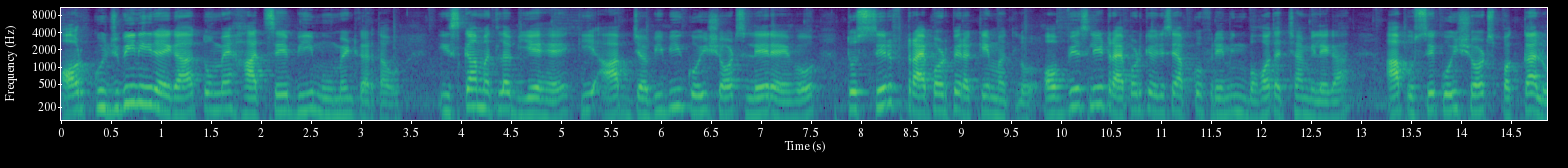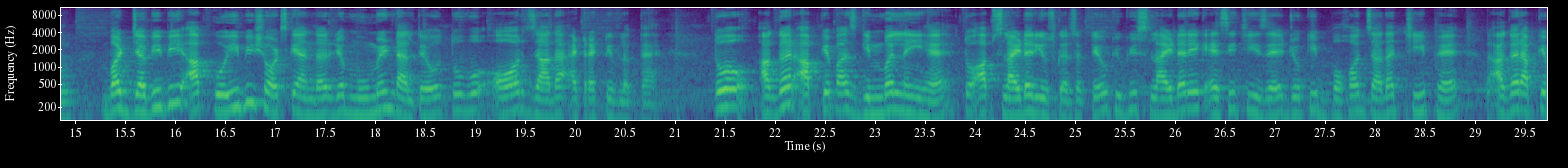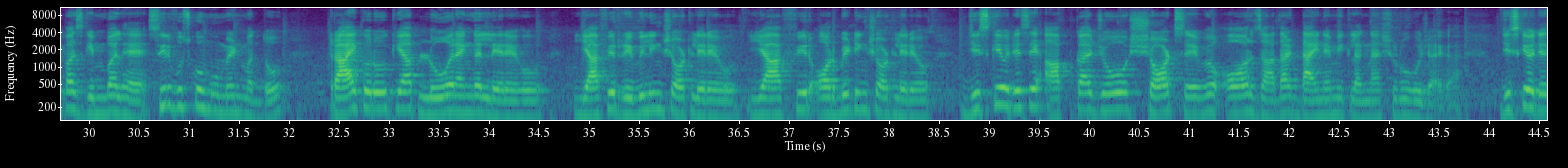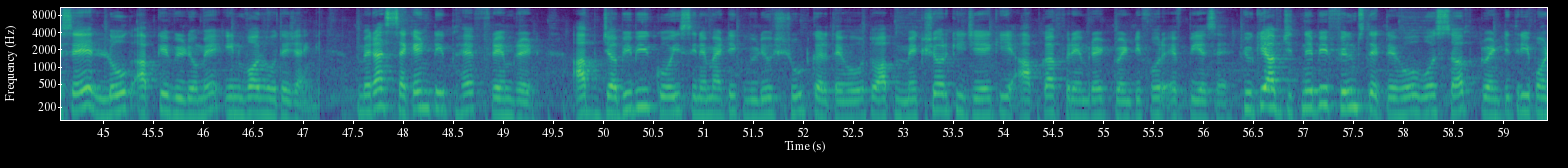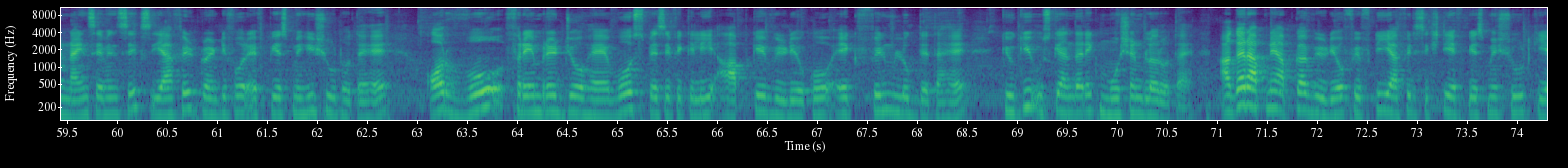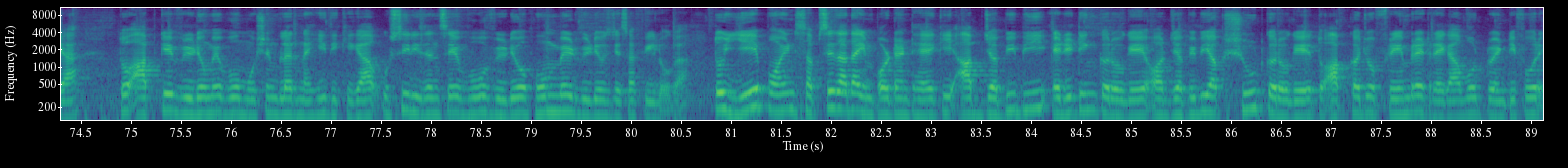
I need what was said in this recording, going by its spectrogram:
और कुछ भी नहीं रहेगा तो मैं हाथ से भी मूवमेंट करता हूँ। इसका मतलब ये है कि आप जब भी कोई शॉट्स ले रहे हो तो सिर्फ़ ट्राईपॉड पे रख के मत लो। ऑब्वियसली ट्राईपॉड की वजह से आपको फ्रेमिंग बहुत अच्छा मिलेगा। आप उससे कोई शॉट्स पक्का लो। बट जब भी आप कोई भी शॉट्स के अंदर जब मूवमेंट डालते हो तो वो और ज़्यादा अट्रैक्टिव लगता है। तो अगर आपके पास गिम्बल नहीं है तो आप स्लाइडर यूज़ कर सकते हो, क्योंकि स्लाइडर एक ऐसी चीज़ है जो कि बहुत ज़्यादा चीप है। अगर आपके पास गिम्बल है, सिर्फ़ उसको मूवमेंट मत दो। ट्राई करो कि आप लोअर एंगल ले रहे हो, या फिर रिविलिंग शॉट ले रहे हो, या फिर ऑर्बिटिंग शॉट ले रहे हो। जिसके वजह से आपका जो शॉट्स है वो और ज़्यादा डायनेमिक लगना शुरू हो जाएगा, जिसकी वजह से लोग आपके वीडियो में इन्वॉल्व होते जाएँगे। मेरा सेकेंड टिप है फ्रेम रेट आप जब भी कोई सिनेमैटिक वीडियो शूट करते हो तो आप मेक श्योर sure कीजिए कि आपका फ्रेम रेट 24 फोर है। क्योंकि आप जितने भी फिल्म्स देखते हो, वो सब 23.976 या फिर 24 फोर में ही शूट होते हैं। और वो फ्रेम रेट जो है, वो स्पेसिफिकली आपके वीडियो को एक फ़िल्म लुक देता है, क्योंकि उसके अंदर एक मोशन ब्लर होता है। अगर आपने आपका वीडियो 50 या फिर 60 एफपीएस में शूट किया तो आपके वीडियो में वो मोशन ब्लर नहीं दिखेगा। उसी रीज़न से वो वीडियो होममेड वीडियोस जैसा फील होगा। तो ये पॉइंट सबसे ज़्यादा इंपॉर्टेंट है कि आप जब भी एडिटिंग करोगे और जब भी आप शूट करोगे तो आपका जो फ्रेम रेट रहेगा वो 24 फोर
